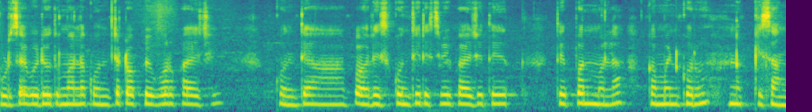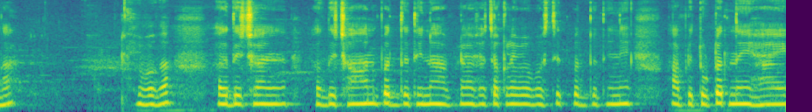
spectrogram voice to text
पुढचा व्हिडिओ तुम्हाला कोणत्या टॉपिकवर पाहिजे कोणत्या रेस कोणती रेसिपी पाहिजे ते ते पण मला कमेंट करून नक्की सांगा. हे बघा अगदी छान अगदी छान पद्धतीनं आपल्या अशा चकल्या व्यवस्थित पद्धतीने आपली तुटत नाही आहे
